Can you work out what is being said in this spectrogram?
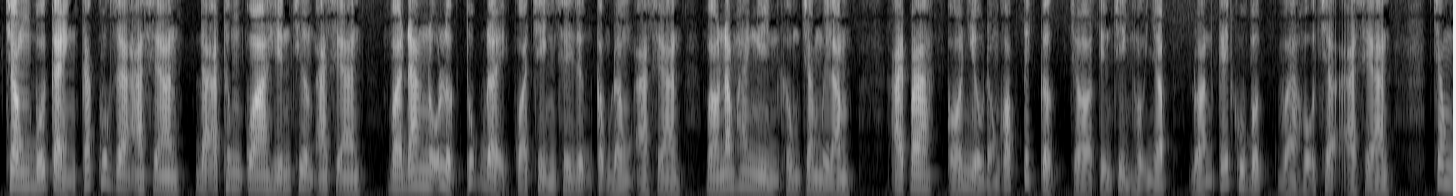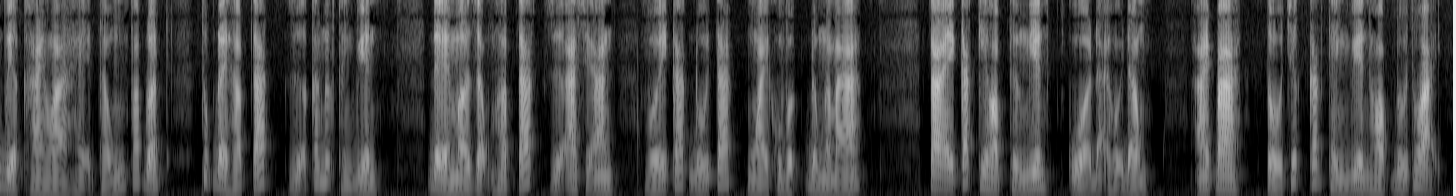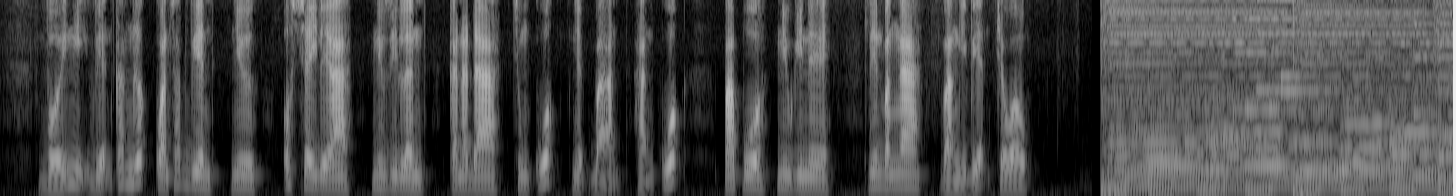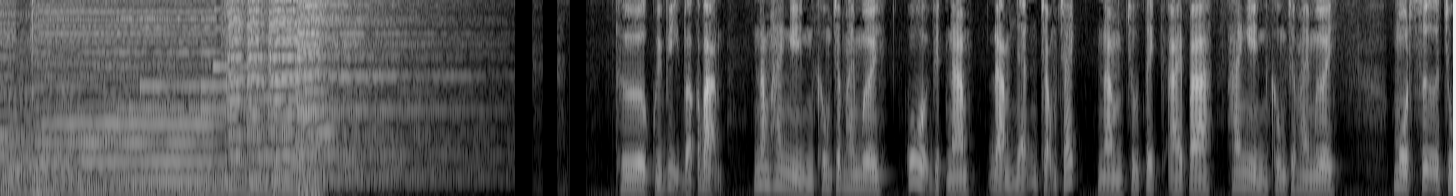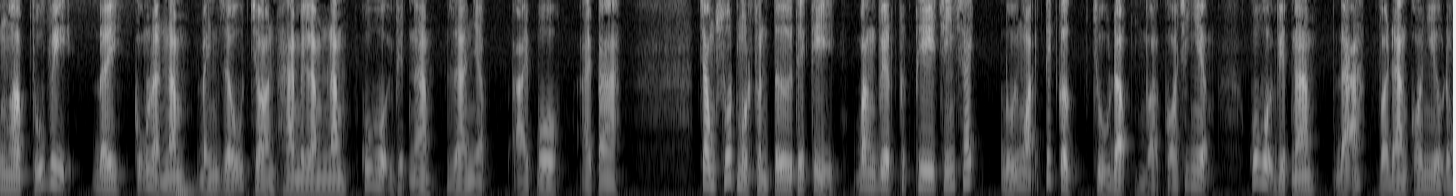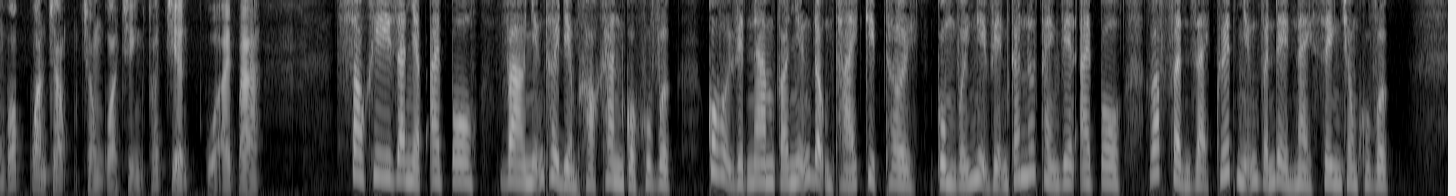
Trong bối cảnh các quốc gia ASEAN đã thông qua hiến trương ASEAN và đang nỗ lực thúc đẩy quá trình xây dựng cộng đồng ASEAN vào năm 2015, IPA có nhiều đóng góp tích cực cho tiến trình hội nhập, đoàn kết khu vực và hỗ trợ ASEAN trong việc hài hòa hệ thống pháp luật, thúc đẩy hợp tác giữa các nước thành viên để mở rộng hợp tác giữa ASEAN với các đối tác ngoài khu vực Đông Nam Á. Tại các kỳ họp thường niên của Đại hội đồng, IPA tổ chức các thành viên họp đối thoại với nghị viện các nước quan sát viên như Australia, New Zealand, Canada, Trung Quốc, Nhật Bản, Hàn Quốc, Papua New Guinea, Liên bang Nga và Nghị viện châu Âu. Thưa quý vị và các bạn, năm 2020, Quốc hội Việt Nam đảm nhận trọng trách năm Chủ tịch IPA 2020. Một sự trùng hợp thú vị đây cũng là năm đánh dấu tròn 25 năm Quốc hội Việt Nam gia nhập IPO, IPA. Trong suốt một phần tư thế kỷ, bằng việc thực thi chính sách đối ngoại tích cực, chủ động và có trách nhiệm, Quốc hội Việt Nam đã và đang có nhiều đóng góp quan trọng trong quá trình phát triển của IPA. Sau khi gia nhập IPO vào những thời điểm khó khăn của khu vực, Quốc hội Việt Nam có những động thái kịp thời, cùng với nghị viện các nước thành viên IPO góp phần giải quyết những vấn đề nảy sinh trong khu vực.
